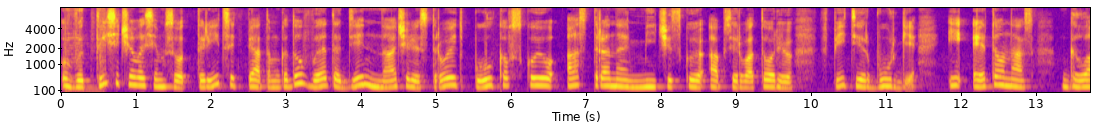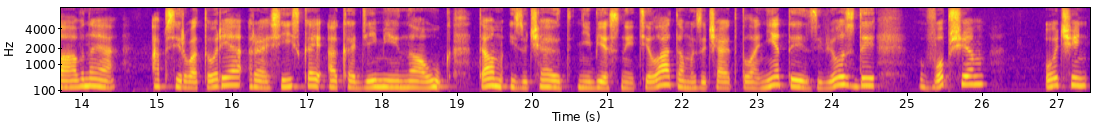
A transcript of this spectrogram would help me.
В 1835 году в этот день начали строить Пулковскую астрономическую обсерваторию в Петербурге. И это у нас главная Обсерватория Российской Академии Наук. Там изучают небесные тела, там изучают планеты, звезды. В общем, очень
